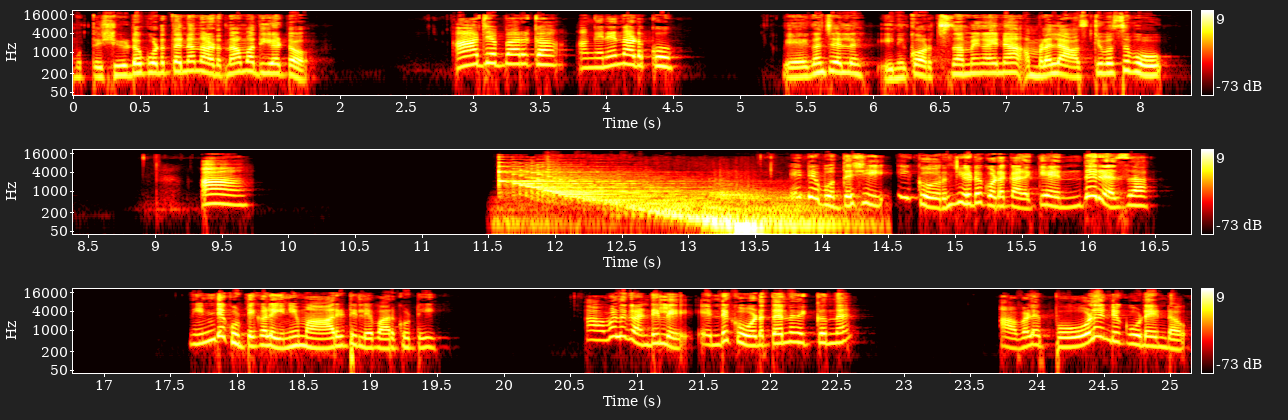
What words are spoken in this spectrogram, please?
മുത്തശ്ശിയുടെ കൂടെ തന്നെ നടന്നാ മതി കേട്ടോ. ആ ജബ്ബാർക്ക അങ്ങനെ നടക്കൂ. വേഗം ചെല്ല്. ഇനി കുറച്ച് സമയം കഴിഞ്ഞാ നമ്മളെ ലാസ്റ്റ് ബസ് പോവും. ആ. എന്റെ മുത്തശ്ശി ഈ കുറിഞ്ചിയുടെ കൂടെ കളിക്കാൻ എന്ത് രസാ? നിന്റെ കുട്ടികൾ ഇനി മാറിയിട്ടില്ലേ പാർക്കുട്ടി? അവൾ കണ്ടില്ലേ എന്റെ കൂടെ തന്നെ നിൽക്കുന്ന അവൾ എപ്പോഴും എന്റെ കൂടെ ഉണ്ടാവും.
